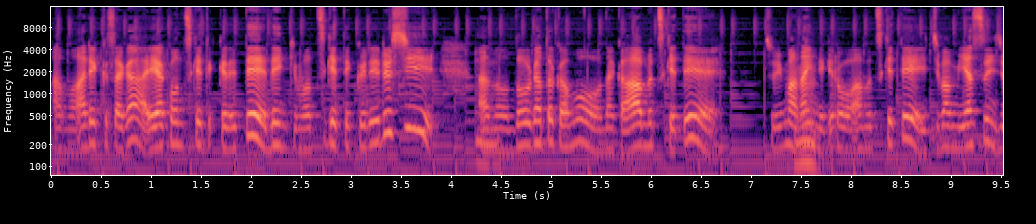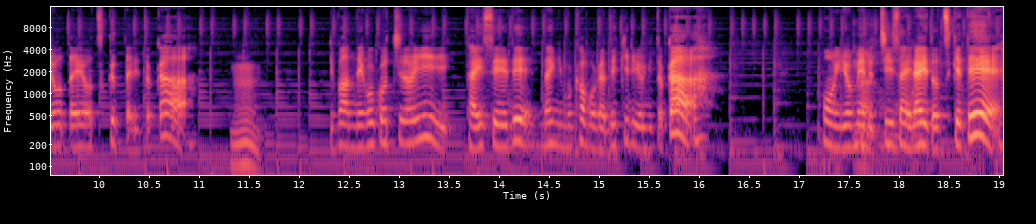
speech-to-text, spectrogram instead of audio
あのアレクサがエアコンつけてくれて電気もつけてくれるしうん。あの動画とかもなんかアームつけてちょ今はないんだけど、アームつけて一番見やすい状態を作ったりとかうん。一番寝心地のいい体勢で何もかもができるようにとか本読める小さいライトつけて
